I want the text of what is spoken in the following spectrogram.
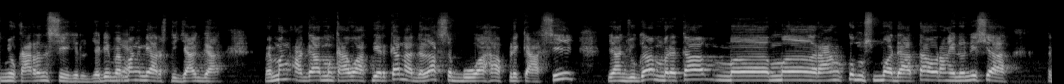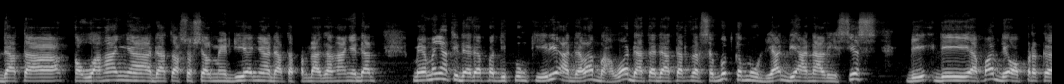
new currency gitu. Jadi memang yeah. ini harus dijaga. Memang agak mengkhawatirkan adalah sebuah aplikasi yang juga mereka merangkum semua data orang Indonesia data keuangannya, data sosial medianya, data perdagangannya dan memang yang tidak dapat dipungkiri adalah bahwa data-data tersebut kemudian dianalisis di, di apa dioper ke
